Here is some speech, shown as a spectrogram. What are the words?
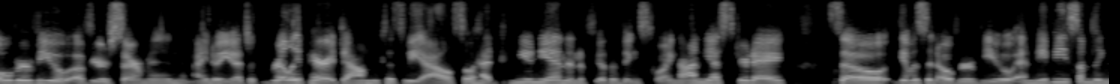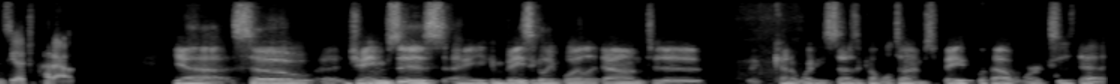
overview of your sermon? I know you had to really pare it down because we also had communion and a few other things going on yesterday. So give us an overview and maybe some things you had to cut out. Yeah, so uh, James is, uh, you can basically boil it down to kind of what he says a couple of times faith without works is dead.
